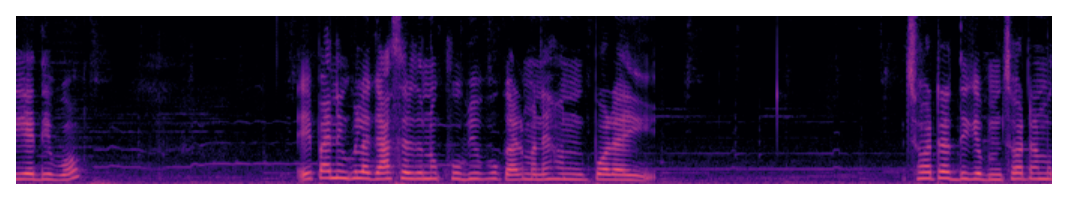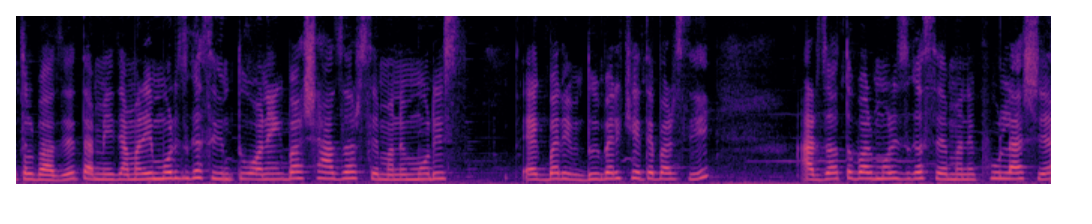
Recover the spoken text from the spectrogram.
দিয়ে দিব। এই পানিগুলো গাছের জন্য খুবই উপকার। মানে এখন পড়াই ছটার দিকে ছটার মতো বাজে। তা আমি আমার এই মরিচ গাছে কিন্তু অনেকবার সাজাচ্ছে মানে মরিচ একবারই, দুইবারই খেতে পারছি। আর যতবার মরিচ গাছে মানে ফুল আসে,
